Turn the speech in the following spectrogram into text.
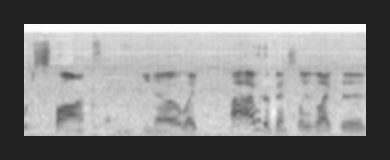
response. And you know, like I, I would eventually like to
